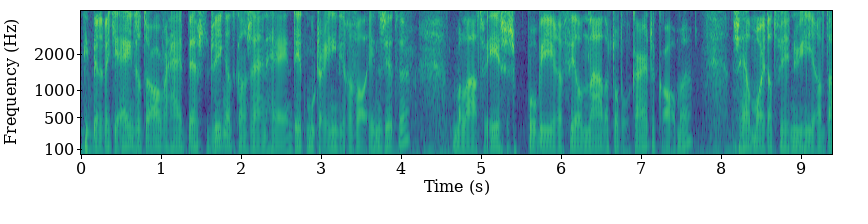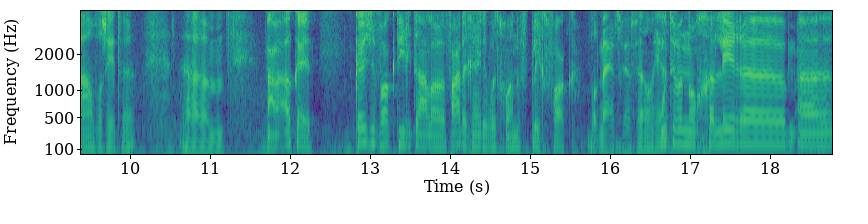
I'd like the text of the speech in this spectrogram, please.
Ik ben het met je eens dat de overheid best dwingend kan zijn. Hey, en dit moet er in ieder geval in zitten. Maar laten we eerst eens proberen veel nader tot elkaar te komen. Het is heel mooi dat we nu hier aan tafel zitten. Um, nou, oké. Keuzevak digitale vaardigheden wordt gewoon een verplicht vak. Wat mij betreft wel, ja. Moeten we nog leren... Uh,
